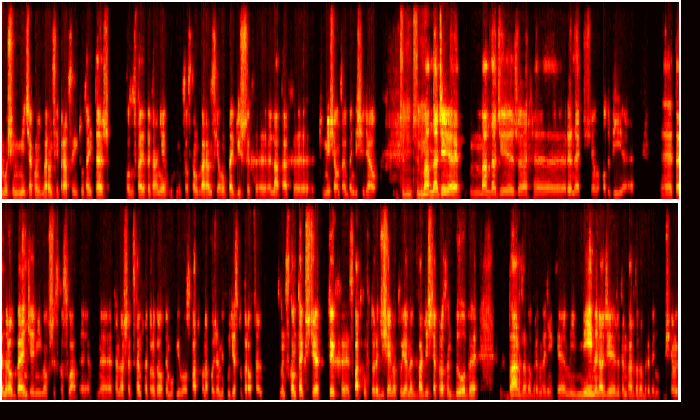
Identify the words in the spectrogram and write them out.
musimy mieć jakąś gwarancję pracy i tutaj też pozostaje pytanie, co z tą gwarancją w najbliższych latach czy miesiącach będzie się działo. Czyli, czyli... Mam, nadzieję, mam nadzieję, że e, rynek się odbije. E, ten rok będzie mimo wszystko słaby. E, te nasze wstępne prognozy mówiły o spadku na poziomie 20%. Więc w kontekście tych spadków, które dzisiaj notujemy, 20% byłoby bardzo dobrym wynikiem i miejmy nadzieję, że ten bardzo dobry wynik się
